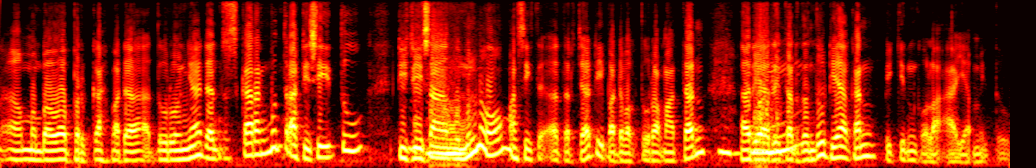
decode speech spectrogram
eh, membawa berkah pada turunnya dan sekarang pun tradisi itu di desa Gumeno masih te- terjadi pada waktu Ramadan hari-hari tertentu dia akan bikin kolak ayam itu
